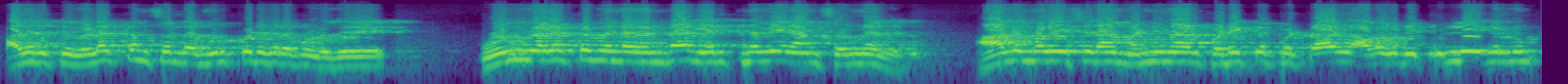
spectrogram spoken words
அதற்கு விளக்கம் சொல்ல முற்படுகிற பொழுது ஒரு விளக்கம் என்னவென்றால் ஏற்கனவே நாம் சொன்னது. ஆதம் மண்ணினால் படைக்கப்பட்டால் அவருடைய பிள்ளைகளும்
